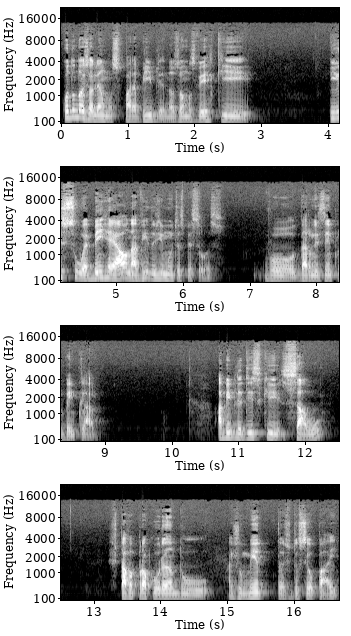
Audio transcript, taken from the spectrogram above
Quando nós olhamos para a Bíblia, nós vamos ver que isso é bem real na vida de muitas pessoas. Vou dar um exemplo bem claro. A Bíblia diz que Saul estava procurando as jumentas do seu pai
